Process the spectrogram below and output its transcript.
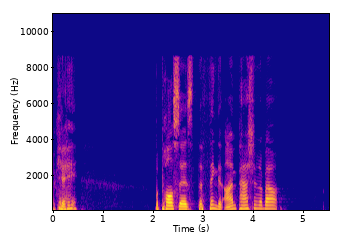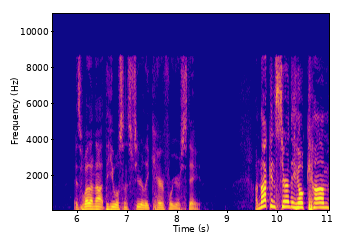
Okay? But Paul says the thing that I'm passionate about is whether or not that he will sincerely care for your state. I'm not concerned that he'll come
